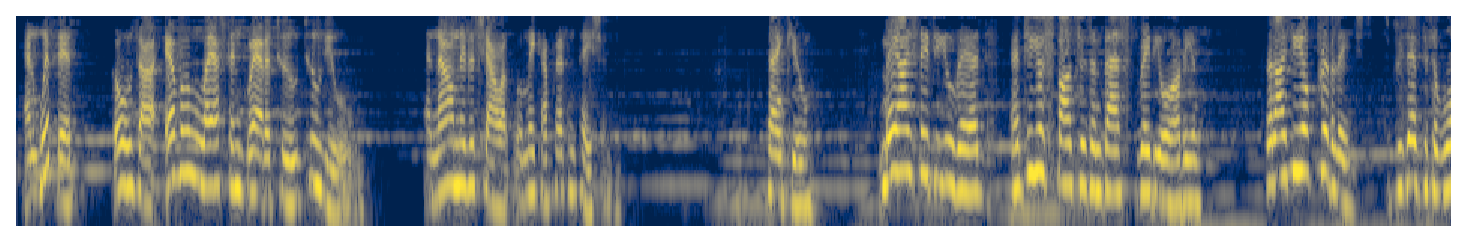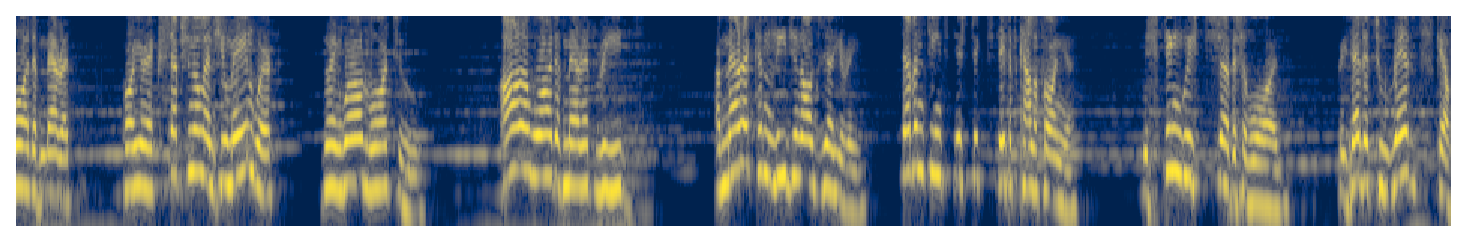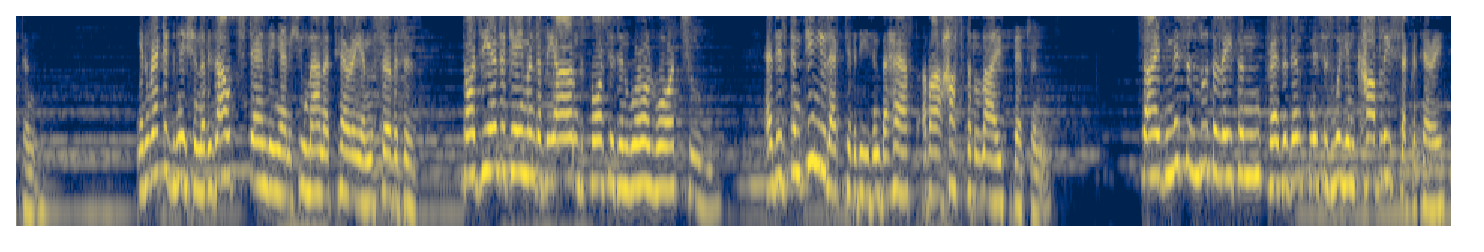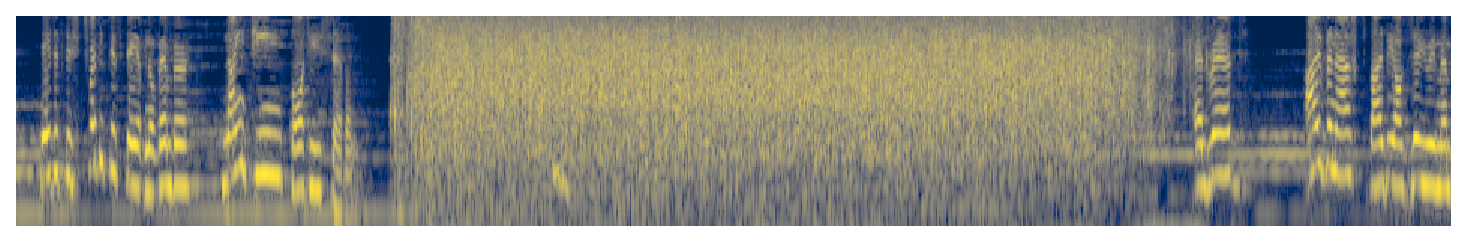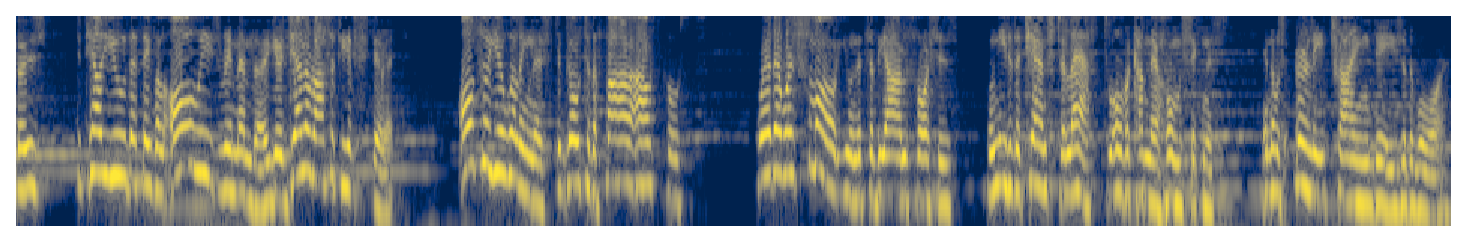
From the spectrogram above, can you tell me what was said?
And with it goes our everlasting gratitude to you. And now Mrs. Shallot will make our presentation. Thank you. May I say to you, Red, and to your sponsors and vast radio audience, that I feel privileged to present this award of merit for your exceptional and humane work during World War II. Our award of merit reads, American Legion Auxiliary, 17th District, State of California, Distinguished Service Award, presented to Red Skelton in recognition of his outstanding and humanitarian services towards the entertainment of the armed forces in World War II and his continued activities in behalf of our hospitalized veterans. Signed Mrs. Luther Lathan, President, Mrs. William Cobley, Secretary, dated this 25th day of November, 1947. And Red, I've been asked by the auxiliary members to tell you that they will always remember your generosity of spirit. Also your willingness to go to the far outposts where there were small units of the armed forces who needed a chance to laugh to overcome their homesickness in those early trying days of the war.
